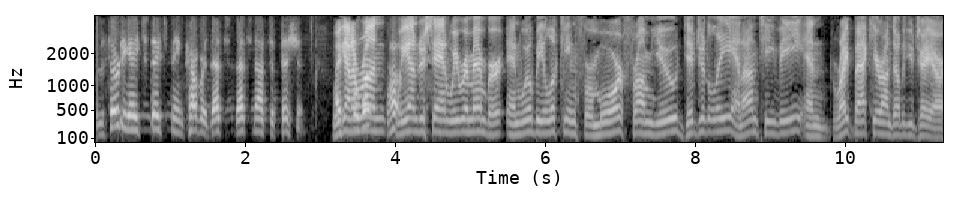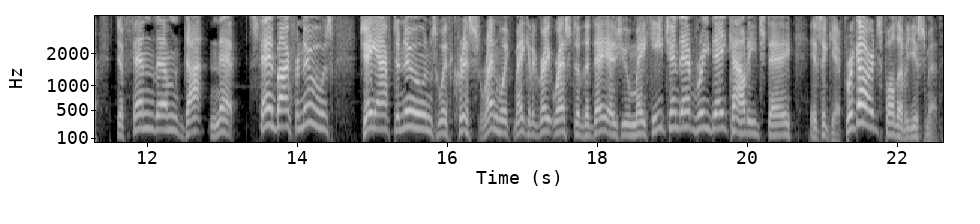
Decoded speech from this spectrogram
the 38 states being covered, that's that's not sufficient. We got to run. What, we understand. We remember, and we'll be looking for more from you digitally and on TV and right back here on WJR. DefendThem.net. Stand by for news. J Afternoons with Chris Renwick. Make it a great rest of the day as you make each and every day count. Each day is a gift. Regards, Paul W. Smith.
